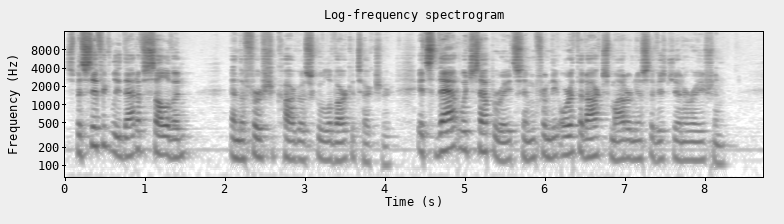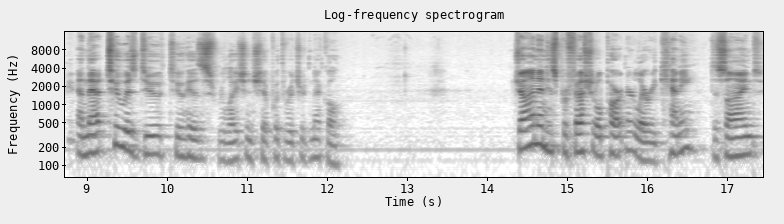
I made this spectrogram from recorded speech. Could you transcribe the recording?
specifically that of Sullivan and the first Chicago School of Architecture. It's that which separates him from the orthodox modernists of his generation. And that too is due to his relationship with Richard Nickel. John and his professional partner, Larry Kenney, designed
